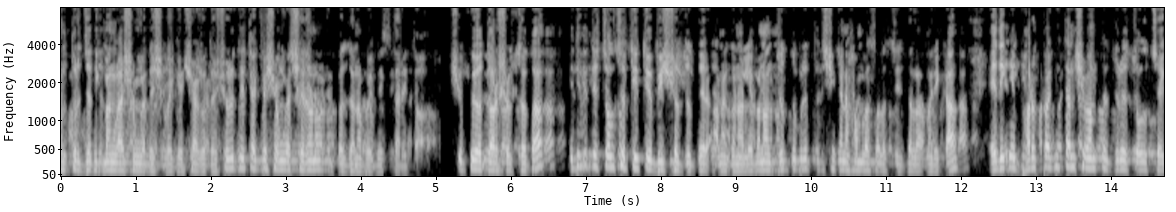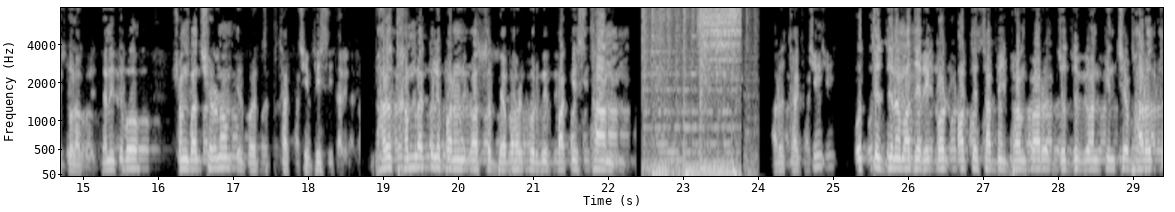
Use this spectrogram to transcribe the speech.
আন্তর্জাতিক বাংলা সংবাদে সবাইকে স্বাগত। শুরুতে থাকবে সংবাদ শিরোনাম, এরপর জানাব বিস্তারিত। সুপ্রিয় দর্শক, শ্রোতা, পৃথিবীতে চলছে তৃতীয় বিশ্বযুদ্ধের আনাগোনা। লেবানন যুদ্ধবিরতিতে সেখানে হামলা চালাচ্ছে ইসরায়েল আমেরিকা। এদিকে ভারত পাকিস্তান সীমান্ত জুড়ে চলছে গোলাগুলি। জানিয়ে দেব সংবাদ শিরোনাম, এরপর থাকছে বিস্তারিত। ভারত হামলা করলে পারমাণবিক অস্ত্র ব্যবহার করবে পাকিস্তান। আরও থাকছে উত্তেজনা মাঝে রেকর্ড, অর্থে ছাব্বিশ ভয়ঙ্কর যুদ্ধ বিমান কিনছে ভারত।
